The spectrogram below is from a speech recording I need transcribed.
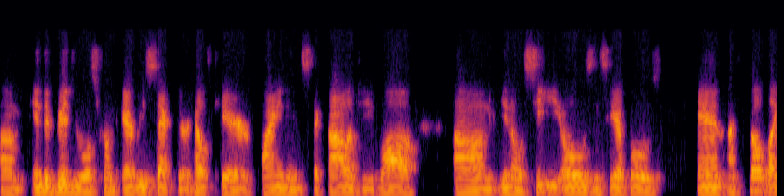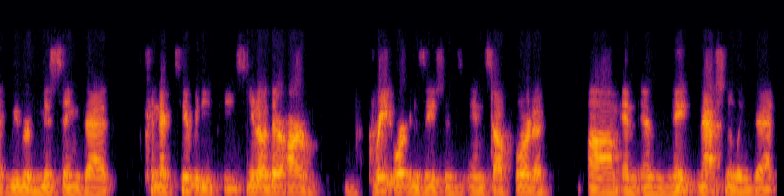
um, individuals from every sector, healthcare, finance, technology, law, um, you know, CEOs and CFOs and I felt like we were missing that connectivity piece. You know, there are great organizations in South Florida um, and, and na- nationally that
